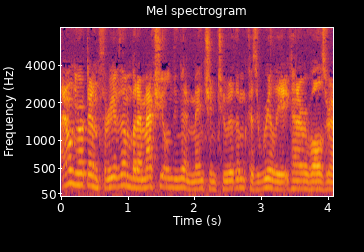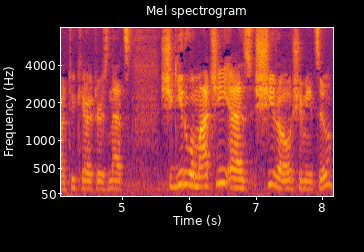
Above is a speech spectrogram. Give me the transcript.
I only wrote down three of them, but I'm actually only going to mention two of them because really it kind of revolves around two characters, and that's Shigeru Amachi as Shiro Shimizu,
